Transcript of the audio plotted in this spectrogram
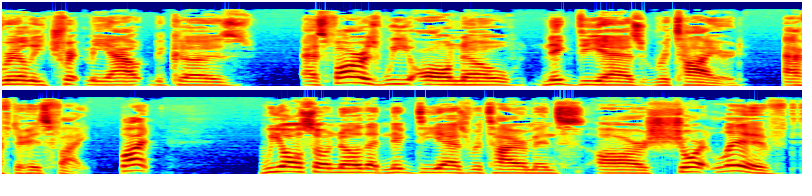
really tripped me out because, as far as we all know, Nick Diaz retired after his fight. But we also know that Nick Diaz retirements are short lived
